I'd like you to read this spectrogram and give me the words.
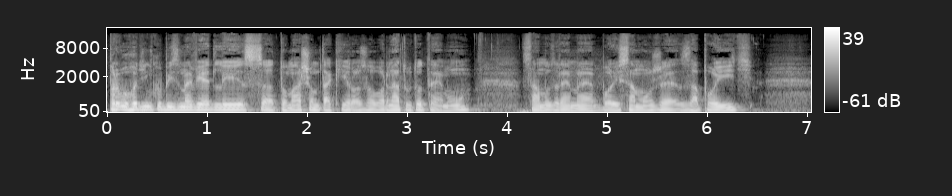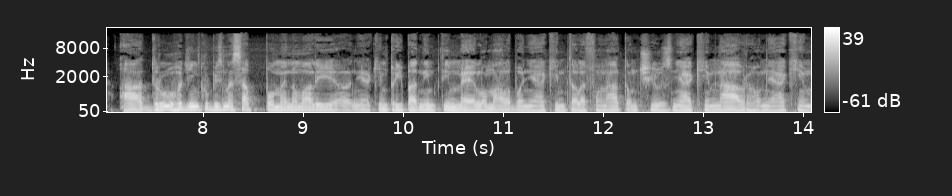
Prvú hodinku by sme viedli s Tomášom taký rozhovor na túto tému. Samozrejme, Boris sa môže zapojiť a druhú hodinku by sme sa pomenovali e, nejakým prípadným tým mailom alebo nejakým telefonátom, či už s nejakým návrhom, nejakým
